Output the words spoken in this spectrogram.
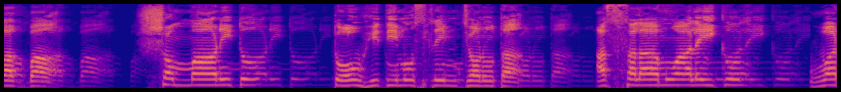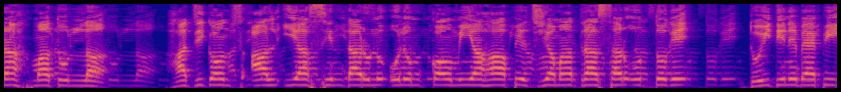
আকবার। সম্মানিত তৌহিদি মুসলিম জনতা আসসালামু আলাইকুম ওয়া রাহমাতুল্লাহ। হাজীগঞ্জ আল ইয়াসিন দারুল উলুম কওমিয়া হাফেজিয়া মাদ্রাসার উদ্যোগে দুই দিনে ব্যাপী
